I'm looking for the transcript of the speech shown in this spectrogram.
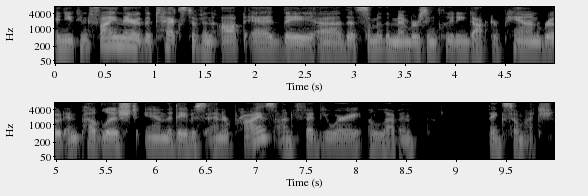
and you can find there the text of an op-ed they uh, that some of the members, including Dr. Pan, wrote and published in the Davis Enterprise on February 11th. Thanks so much.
